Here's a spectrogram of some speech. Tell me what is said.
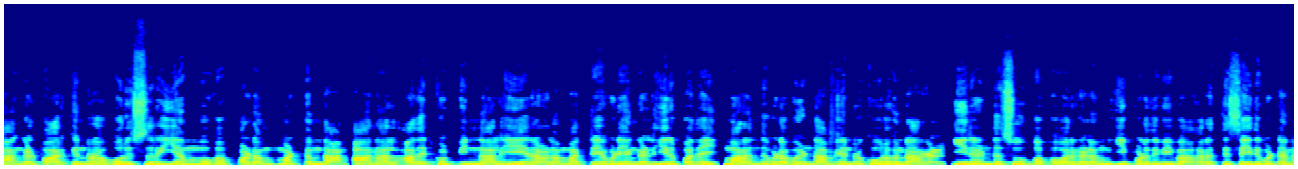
நாங்கள் பார்க்கின்ற ஒரு சிறிய முகப்படம் மட்டும்தான். ஆனால் அதற்கு பின்னால் ஏராளம் மற்ற விடயங்கள் இருப்பதை மறந்துவிட வேண்டாம் என்று கூறுகின்றார்கள். இரண்டு சூப்பர் பவர்களும் இப்பொழுது விவாகரத்து செய்துவிட்டன.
